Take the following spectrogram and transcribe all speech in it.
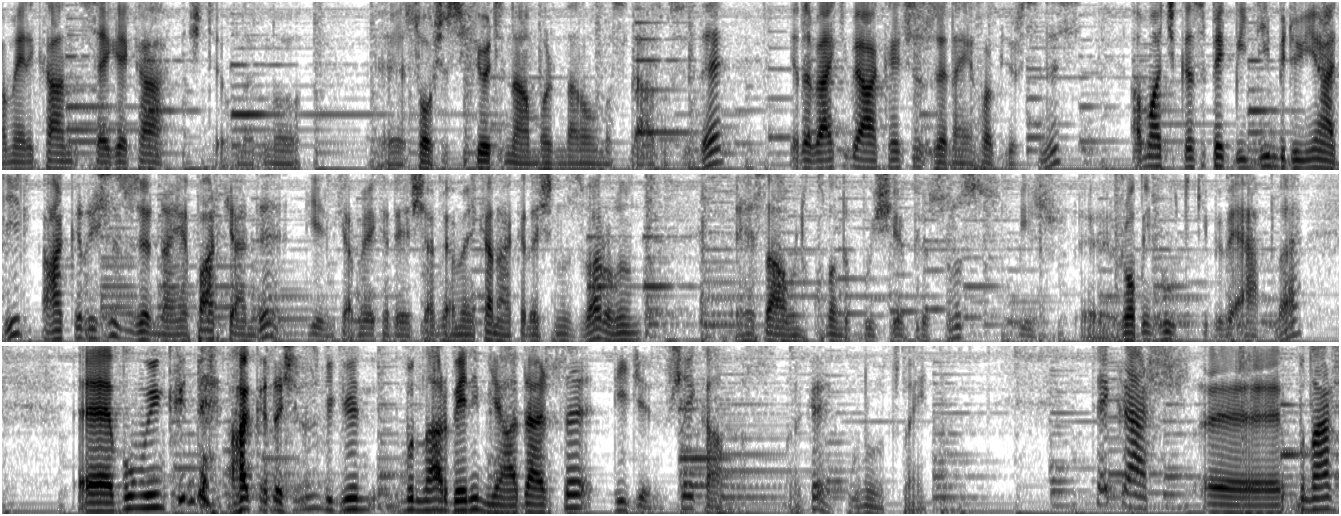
Amerikan SGK işte onların o e, Social Security number'ından olması lazım sizde. Ya da belki bir arkadaşınız üzerinden yapabilirsiniz. Ama açıkçası pek bildiğim bir dünya değil. Arkadaşınız üzerinden yaparken de diyelim ki Amerika'da yaşayan bir Amerikan arkadaşınız var. Onun hesabını kullanıp bu işi yapıyorsunuz. Bir e, Robin Hood gibi bir app'la. E, bu mümkün de arkadaşınız bir gün bunlar benim ya derse diyeceğiz bir şey kalmaz. Okay? Bunu unutmayın. Tekrar e, bunlar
